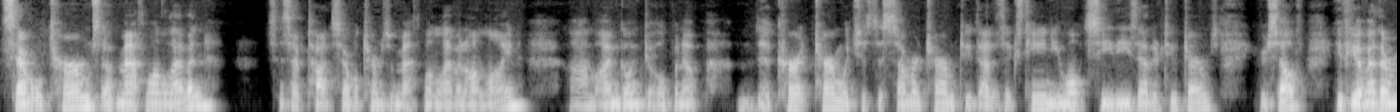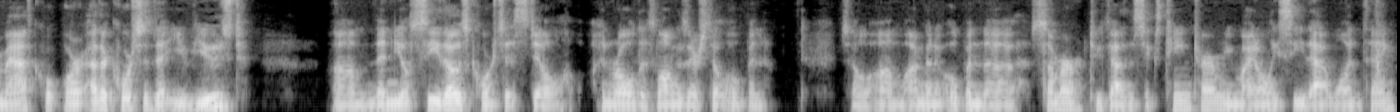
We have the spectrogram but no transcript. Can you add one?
several terms of Math 111 since I've taught several terms of Math 111 online. Um, I'm going to open up the current term, which is the summer term 2016. You won't see these other two terms yourself. If you have other math or other courses that you've used, um, then you'll see those courses still enrolled as long as they're still open. So um, I'm going to open the summer 2016 term. You might only see that one thing.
